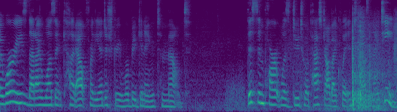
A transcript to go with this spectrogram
My worries that I wasn't cut out for the industry were beginning to mount. This, in part, was due to a past job I quit in 2019.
